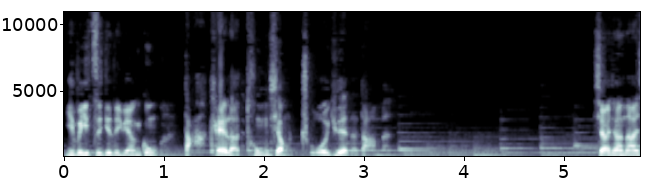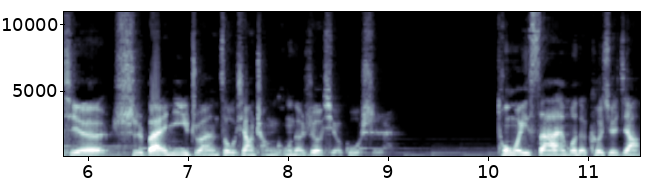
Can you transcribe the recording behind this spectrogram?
你为自己的员工打开了通向卓越的大门。想想那些失败逆转走向成功的热血故事。同为 3M 的科学家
